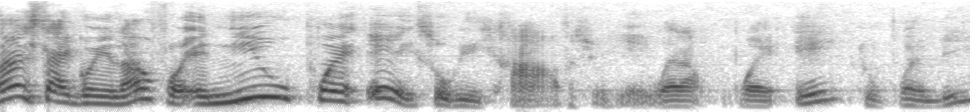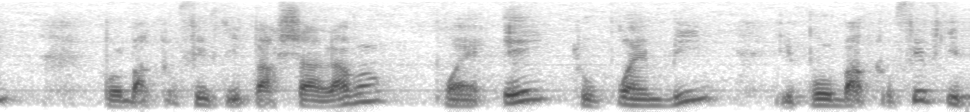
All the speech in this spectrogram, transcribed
Now it's start going out for a new point A. So we have, so here we went up point A to point B, pull back to 50% level, point A to point B, you pull back to 50%,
